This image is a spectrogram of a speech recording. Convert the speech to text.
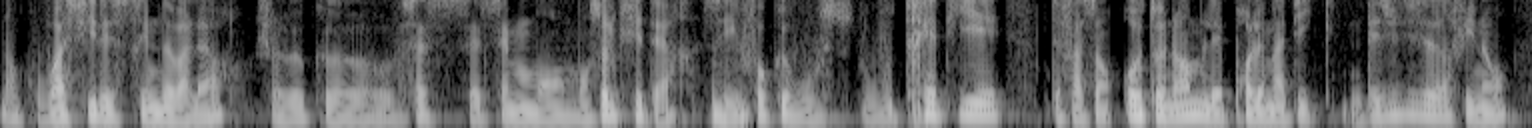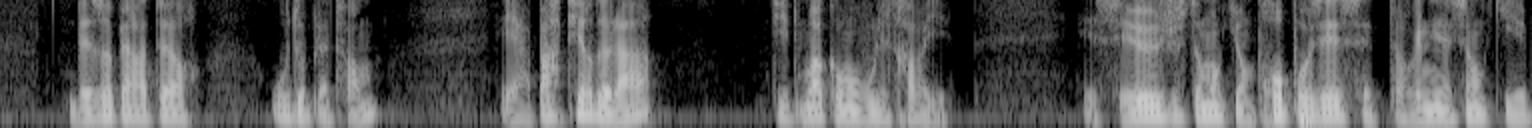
Donc, voici les streams de valeur. Je veux que c'est mon, mon seul critère. C'est il faut que vous, vous traitiez de façon autonome les problématiques des utilisateurs finaux, des opérateurs ou de plateformes. Et à partir de là, dites-moi comment vous voulez travailler. Et c'est eux justement qui ont proposé cette organisation qui est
